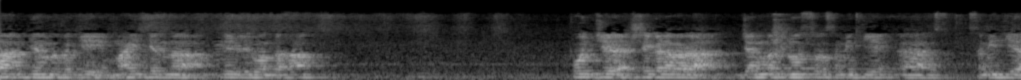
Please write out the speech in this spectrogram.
ಅಧ್ಯಯನದ ಬಗ್ಗೆ ಮಾಹಿತಿಯನ್ನ ನೀಡಿರುವಂತಹ ಪೂಜ್ಯ ಶ್ರೀಗಳವರ ಜನ್ಮ ದಿನೋತ್ಸವ ಸಮಿತಿಯ ಸಮಿತಿಯ,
